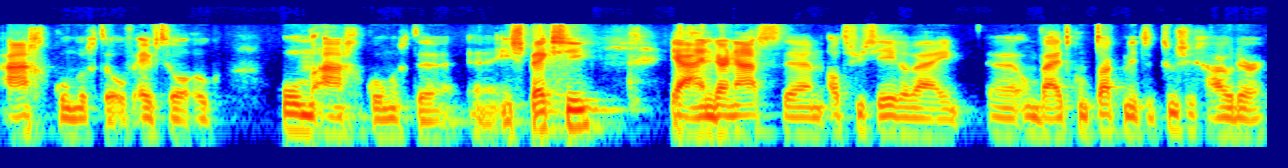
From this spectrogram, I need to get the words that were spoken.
aangekondigde of eventueel ook onaangekondigde inspectie. Ja, en daarnaast adviseren wij om bij het contact met de toezichthouder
